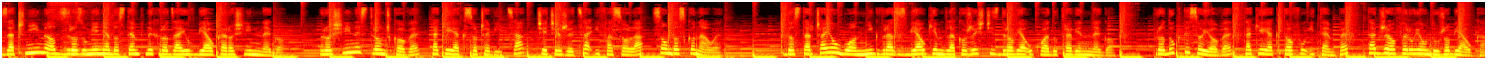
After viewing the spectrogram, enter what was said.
Zacznijmy od zrozumienia dostępnych rodzajów białka roślinnego. Rośliny strączkowe, takie jak soczewica, ciecierzyca i fasola, są doskonałe. Dostarczają błonnik wraz z białkiem dla korzyści zdrowia układu trawiennego. Produkty sojowe, takie jak tofu i tempeh, także oferują dużo białka.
